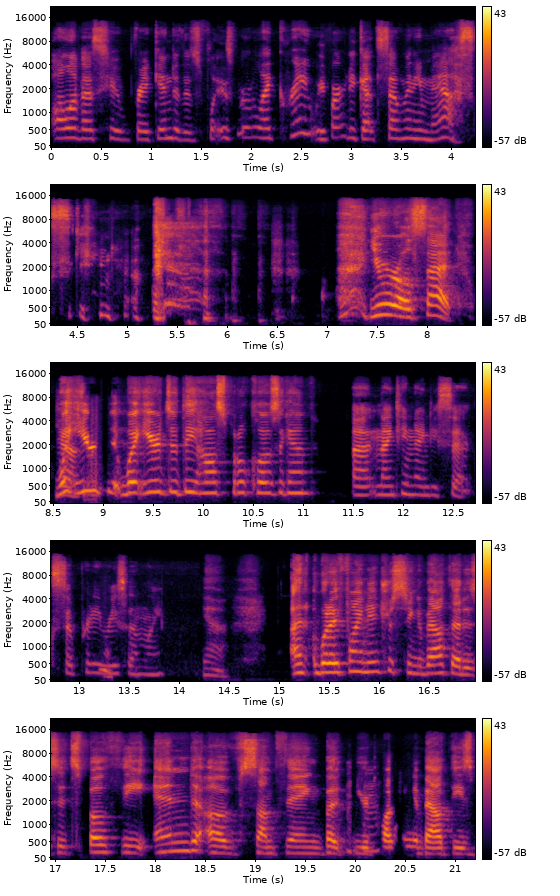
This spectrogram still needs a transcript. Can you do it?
all of us who break into this place were like, "Great, we've already got so many masks." You know, you were all set. What Yeah. year? Did, what year did the hospital close again? Uh, 1996, so pretty Hmm. recently. Yeah. And what I find interesting about that is it's both the end of something, but you're Mhm. talking about these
